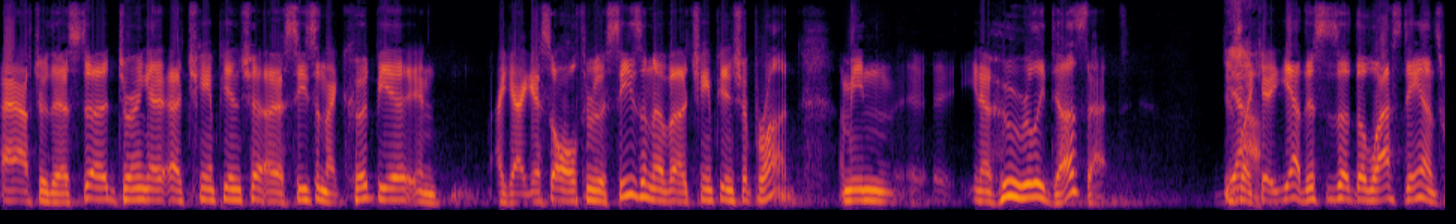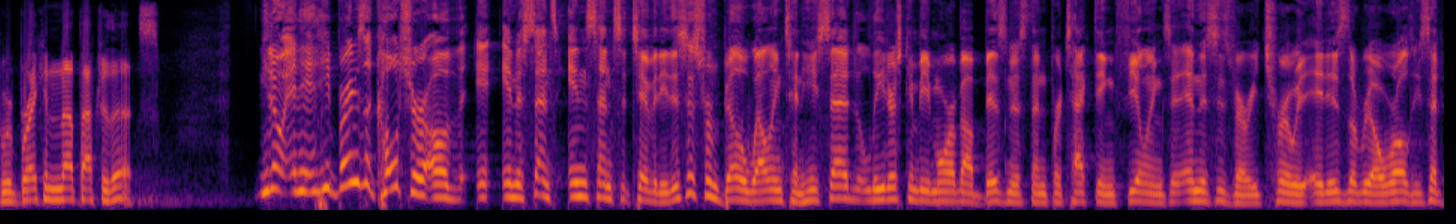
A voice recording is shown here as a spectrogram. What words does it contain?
after this uh, during a, a, championship a season that could be a, in I guess all through the season of a championship run. I mean, you know, who really does that? It's yeah. like, yeah, this is a, the last dance. We're breaking it up after this. You know, and he brings a culture of, in a sense, insensitivity. This is from Bill Wellington. He said leaders can be more about business than protecting feelings. And this is very true. It is the real world. He said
